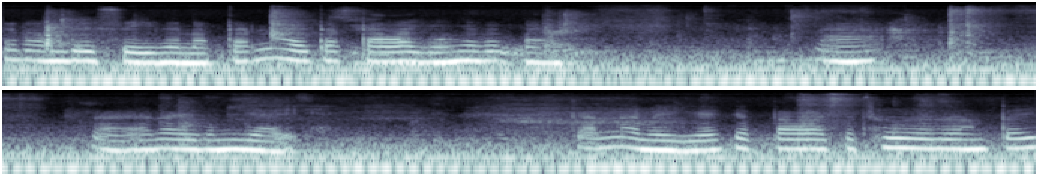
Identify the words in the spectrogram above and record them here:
Cái bông đê xì này mà cánh hơi to to vậy nha các bạn. Đó. Rồi ở đây cũng vậy. Cánh này mình vẽ cho to, cho thưa ra một tí.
